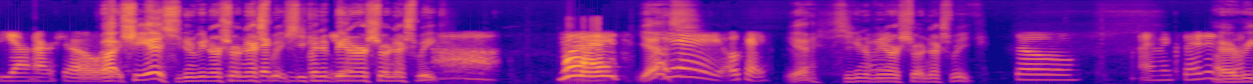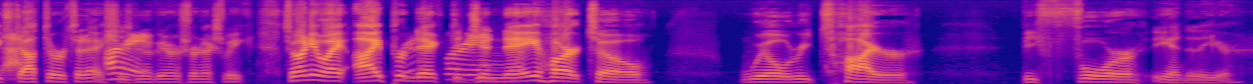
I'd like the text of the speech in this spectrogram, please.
be on our show. Uh, she is. She's gonna be on our show next week. She's gonna be on our show next week. what? Yes. Yay! Okay, Yeah, she's gonna be on our show next week. so I'm excited. I reached that. out to her today. All she's gonna be on our show next week. So anyway, I predict that. Janae Harteau will retire before the end of the year.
